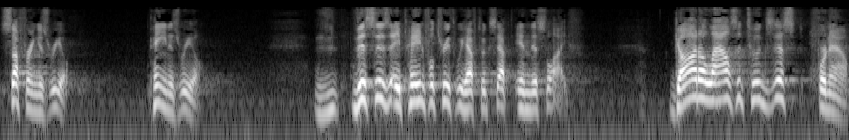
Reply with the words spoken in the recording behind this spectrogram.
Suffering is real. Pain is real. This is a painful truth we have to accept in this life. God allows it to exist for now.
